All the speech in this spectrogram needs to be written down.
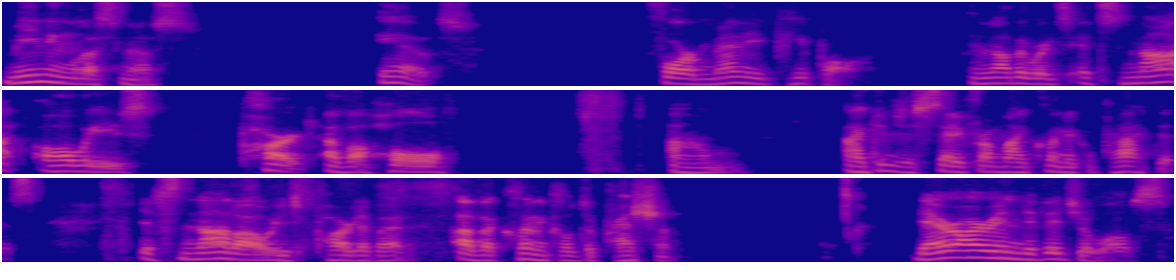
meaninglessness is for many people. In other words, it's not always part of a whole, um, I can just say from my clinical practice, it's not always part of a, of a clinical depression. There are individuals,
